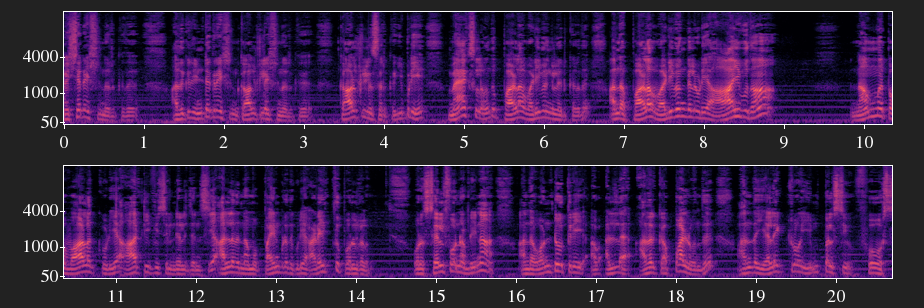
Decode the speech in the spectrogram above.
மெஷரேஷன் இருக்குது அதுக்கு இன்டகிரேஷன் கால்குலேஷன் இருக்குது கால்குலஸ் இருக்குது இப்படி மேக்ஸில் வந்து பல வடிவங்கள் இருக்கிறது. அந்த பல வடிவங்களுடைய ஆய்வு தான் நம்ம இப்போ வாழக்கூடிய ஆர்டிஃபிஷியல் இன்டெலிஜென்சி அல்லது நம்ம பயன்படுத்தக்கூடிய அனைத்து பொருள்களும். ஒரு செல்ஃபோன் அப்படின்னா அந்த ஒன் டூ த்ரீ அல்ல அதற்கு அப்பால் வந்து அந்த எலக்ட்ரோ இம்பல்சிவ் ஃபோர்ஸ்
